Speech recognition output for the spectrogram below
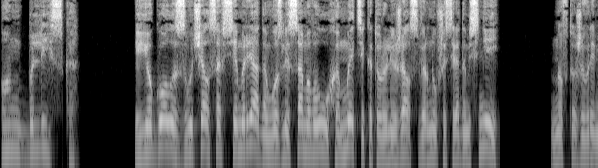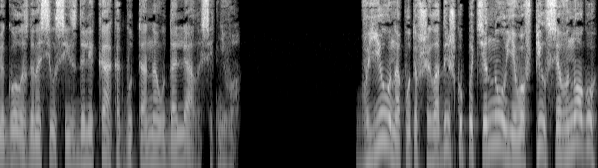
Он близко». Ее голос звучал совсем рядом, возле самого уха Мэтти, который лежал, свернувшись рядом с ней, но в то же время голос доносился издалека, как будто она удалялась от него. Вью, напутавший лодыжку, потянул его, впился в ногу,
